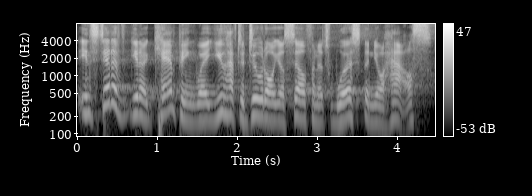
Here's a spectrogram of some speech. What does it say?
instead of, you know, camping where you have to do it all yourself and it's worse than your house,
